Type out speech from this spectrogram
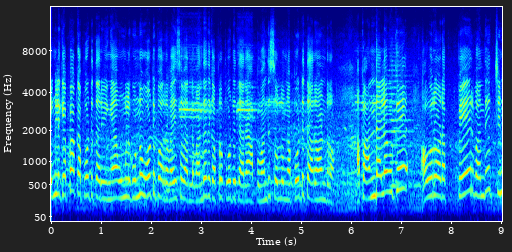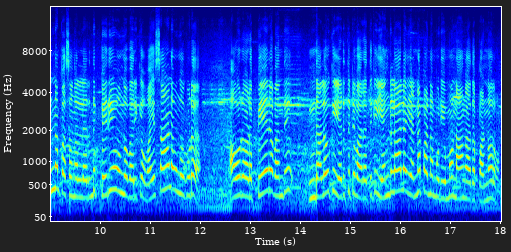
எங்களுக்கு எப்போ அக்கா போட்டு தருவீங்க? உங்களுக்கு இன்னும் ஓட்டு போடுற வயசு வரல. வந்ததுக்கப்புறம் போட்டு தரேன். அப்போ வந்து சொல்லுங்கள் போட்டு தரோன்றோம். அப்போ அந்த அளவுக்கு அவரோட பேர் வந்து சின்ன பசங்கள்லேருந்து பெரியவங்க வரைக்கும் வயசானவங்க கூட அவரோட பேரை வந்து இந்த அளவுக்கு எடுத்துகிட்டு வர்றதுக்கு எங்களால் என்ன பண்ண முடியுமோ நாங்கள் அதை பண்ணுறோம்.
